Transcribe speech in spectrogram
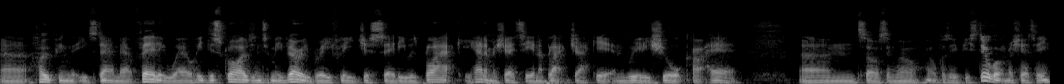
uh, hoping that he'd stand out fairly well. He described him to me very briefly, just said he was black, he had a machete and a black jacket and really short cut hair. Um, so I was thinking, well, obviously, if you still got a machete,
